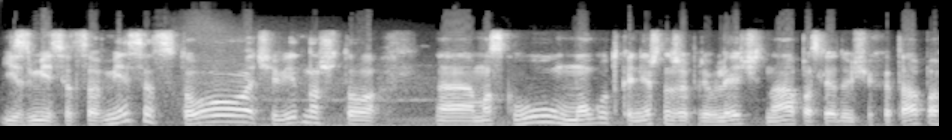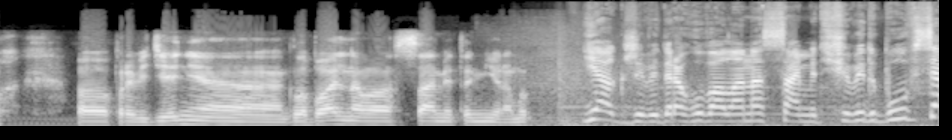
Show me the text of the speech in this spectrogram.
из месяца в месяц, то очевидно, что э, Москву могут, конечно же, привлечь на последующих этапах э, проведения глобального саммита мира. Мы Як же відреагувала на саміт, що відбувся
